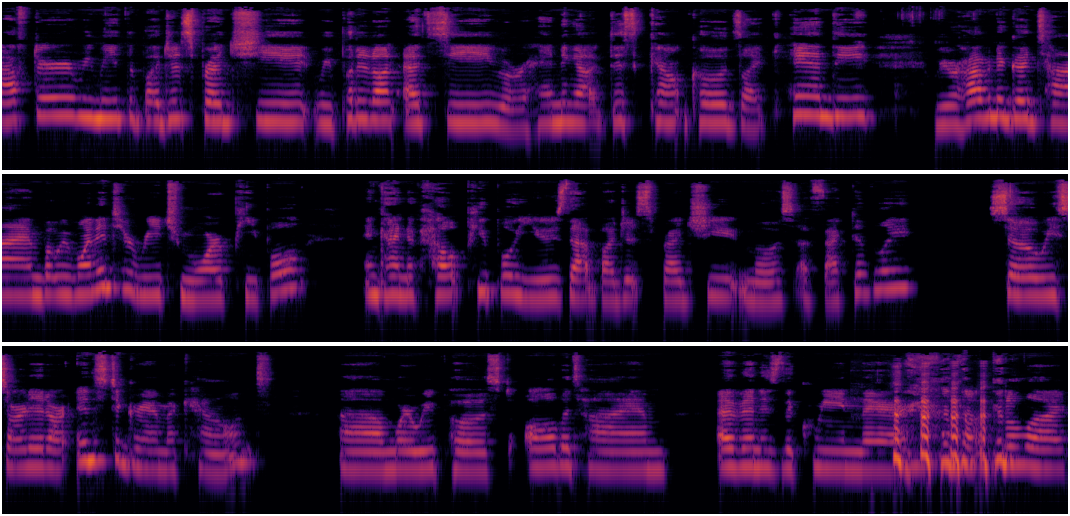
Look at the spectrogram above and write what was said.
After we made the budget spreadsheet, we put it on Etsy. We were handing out discount codes like candy. We were having a good time, but we wanted to reach more people and kind of help people use that budget spreadsheet most effectively. So we started our Instagram account um, where we post all the time Evan is the queen there. I'm not gonna lie.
